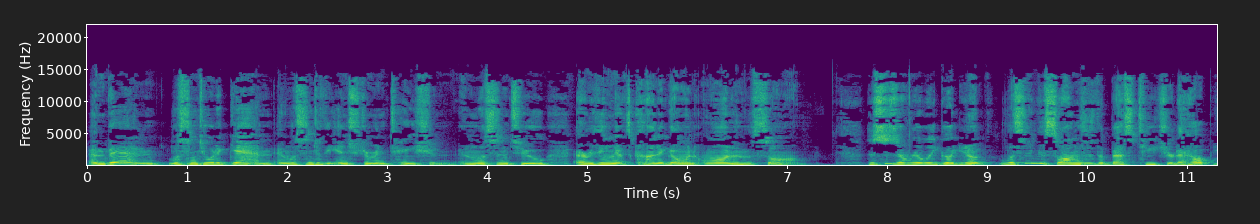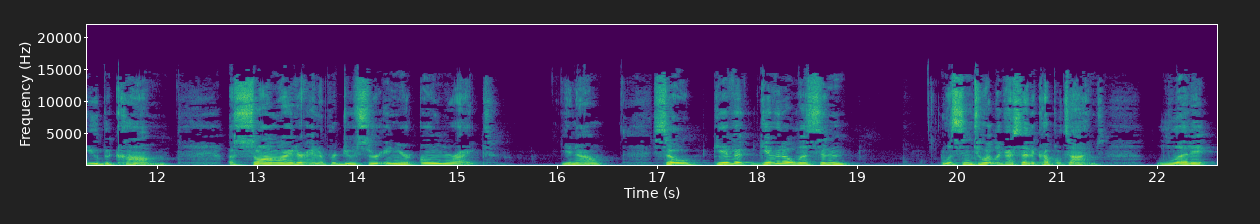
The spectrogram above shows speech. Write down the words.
And then listen to it again and listen to the instrumentation and listen to everything that's kind of going on in the song. this is a really good, you know, listening to songs is the best teacher to help you become a songwriter and a producer in your own right, you know? So give it, give it a listen. Listen to it, like I said, a couple times. Let it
